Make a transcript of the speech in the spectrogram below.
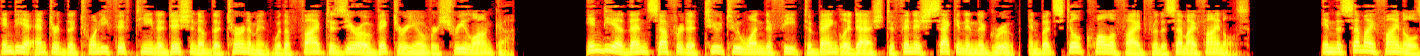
India entered the 2015 edition of the tournament with a 5–0 victory over Sri Lanka. India then suffered a 2–1 defeat to Bangladesh to finish second in the group, and but still qualified for the semi-finals. In the semi-finals,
